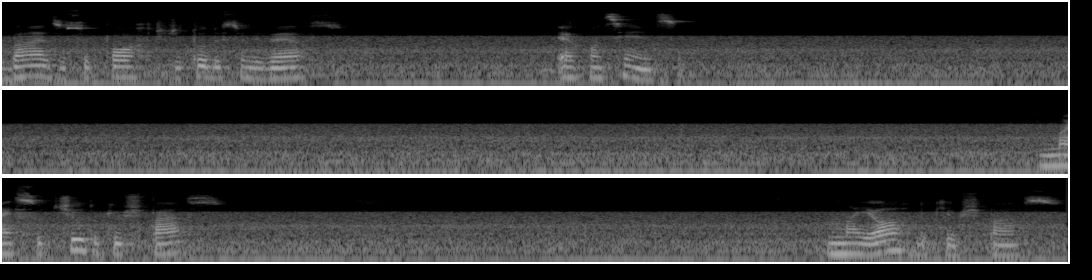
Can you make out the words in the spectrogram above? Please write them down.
Base, o suporte de todo esse universo é a consciência. Mais sutil do que o espaço, maior do que o espaço.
